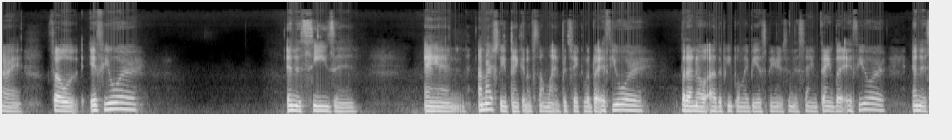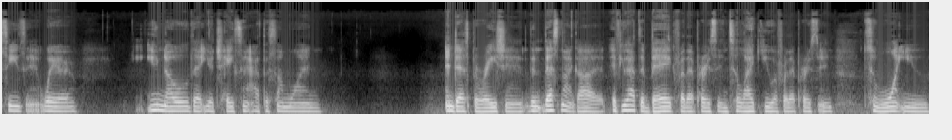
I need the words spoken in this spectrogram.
All right. So if you're in a season, and I'm actually thinking of someone in particular, but if you're, but I know other people may be experiencing the same thing, but if you're in a season where you know that you're chasing after someone in desperation, then that's not God. If you have to beg for that person to like you or for that person to want you,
